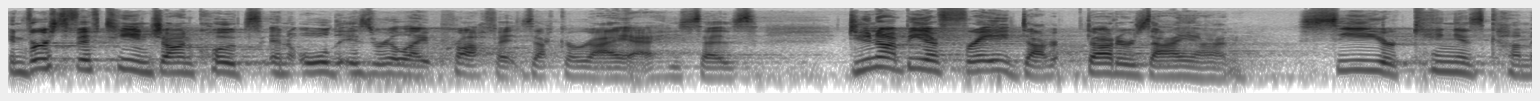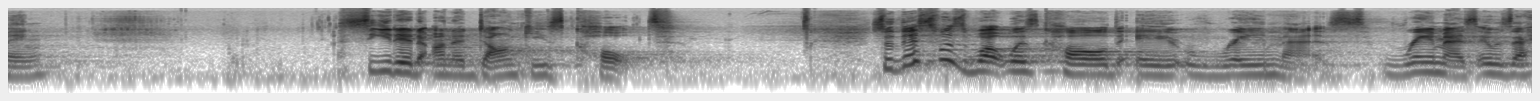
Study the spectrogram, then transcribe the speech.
In verse 15, John quotes an old Israelite prophet, Zechariah. He says, Do not be afraid, daughter Zion. See, your king is coming, seated on a donkey's colt. So, this was what was called a remez. Remez. It was a,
